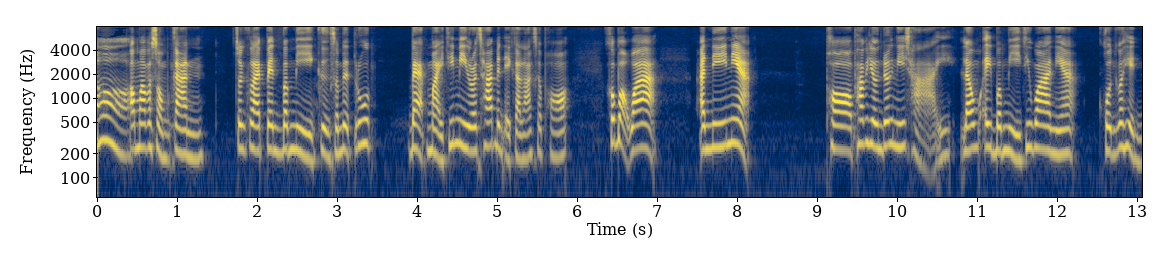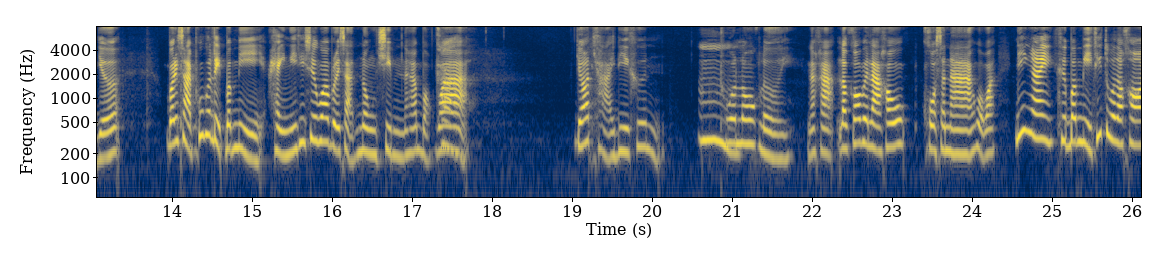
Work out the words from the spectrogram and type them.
อ๋อเอามาผสมกัน จนกลายเป็นบะหมี่กึ่งสำเร็จรูปแบบใหม่ที่มีรสชาติเป็นเอกลักษณ์เฉพาะ เขาบอกว่าอันนี้เนี่ยพอภาพยนตร์เรื่องนี้ฉาย แล้วไอ้บะหมี่ที่ว่าเนี้ยคนก็เห็นเยอะ บริษัทผู้ผลิตบะหมี่แห่งนี้ที่ชื่อว่าบริษัทนงชิมนะคะบอกว่าค่ะยอดขายดีขึ้นอืมทั่วโลกเลยนะคะ แล้วก็เวลาเขา โฆษณาเขาบอกว่านี่ไงคือบะหมี่ที่ตัวละคร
